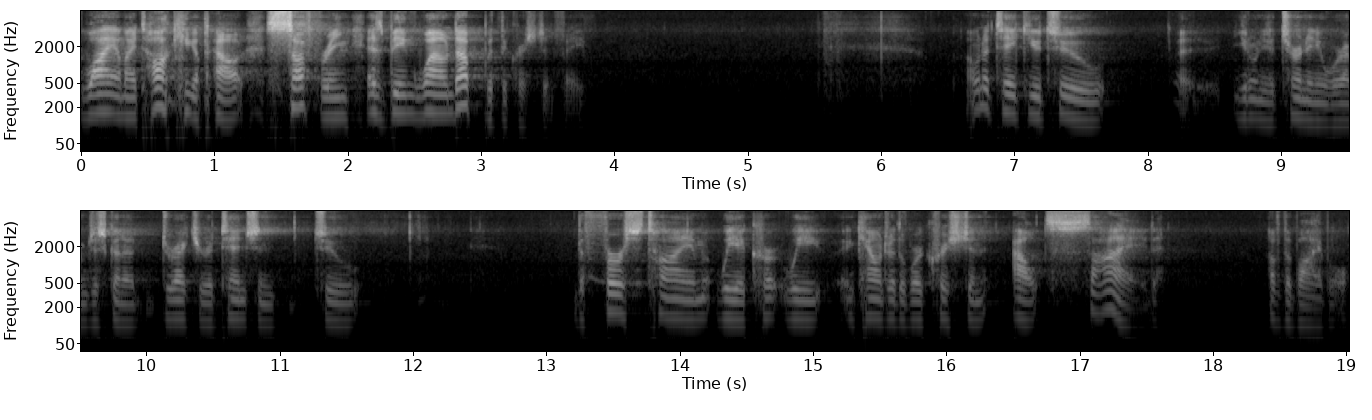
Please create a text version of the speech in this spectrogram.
why am I talking about suffering as being wound up with the Christian faith? I want to take you to, uh, you don't need to turn anywhere, I'm just going to direct your attention to the first time we, occur, we encounter the word Christian outside of the Bible.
